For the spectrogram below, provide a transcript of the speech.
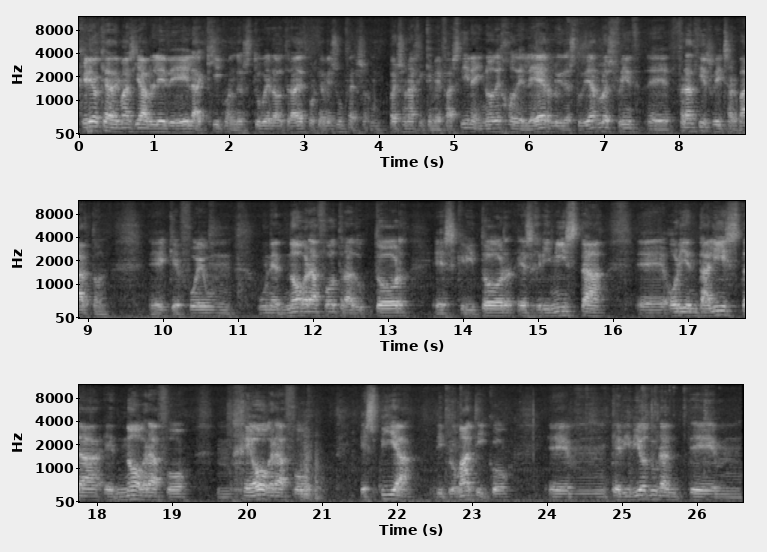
creo que además ya hablé de él aquí cuando estuve la otra vez, porque a mí es un, personaje que me fascina y no dejo de leerlo y de estudiarlo, es eh, Francis Richard Barton, que fue un, un, etnógrafo, traductor, escritor, esgrimista, orientalista, etnógrafo, mm, geógrafo, espía, diplomático, em, que vivió durante em,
